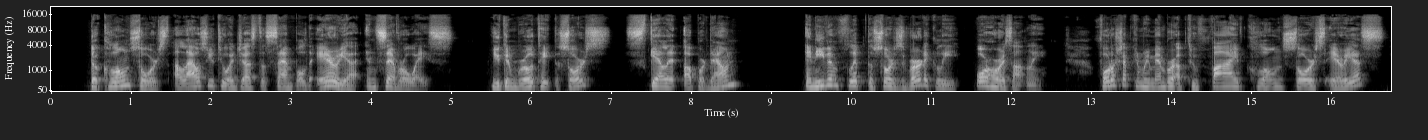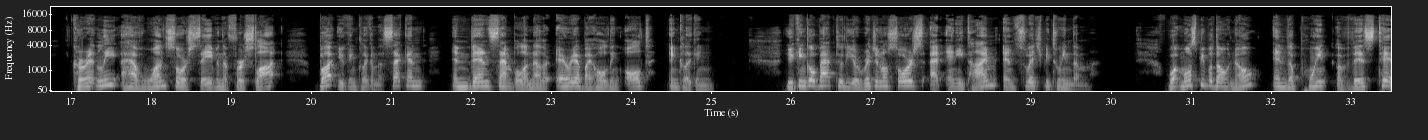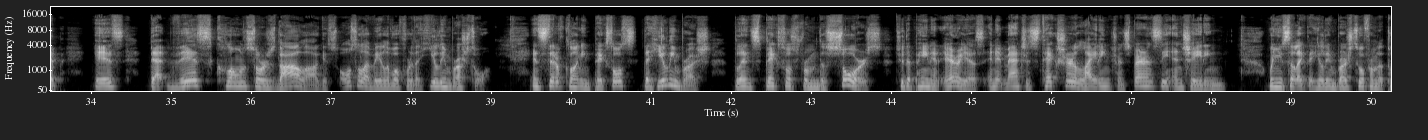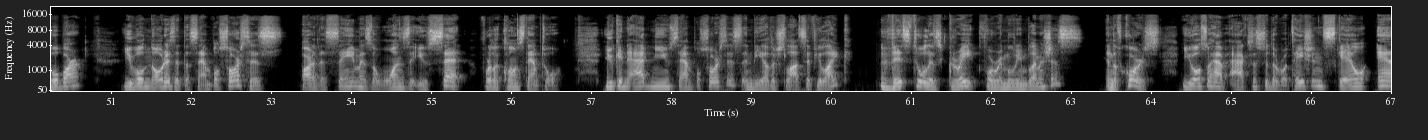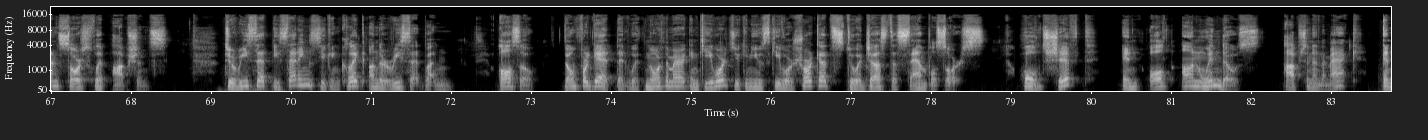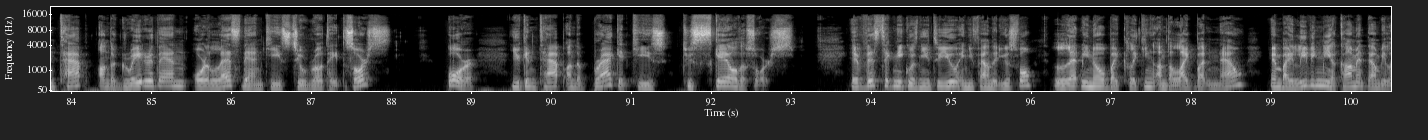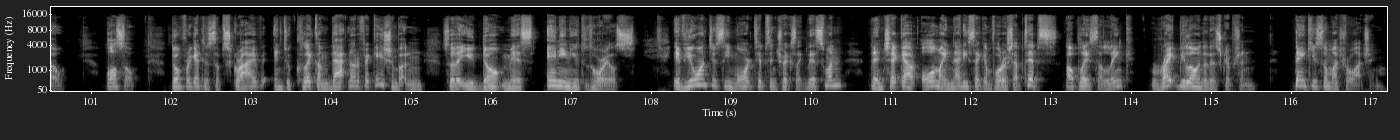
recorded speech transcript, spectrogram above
The clone source allows you to adjust the sampled area in several ways. You can rotate the source, scale it up or down, and even flip the source vertically or horizontally. Photoshop can remember up to five clone source areas. Currently, I have one source saved in the first slot, but you can click on the second and then sample another area by holding Alt and clicking. You can go back to the original source at any time and switch between them. What most people don't know, and the point of this tip, is that this clone source dialog is also available for the healing brush tool. Instead of cloning pixels, the healing brush blends pixels from the source to the painted areas and it matches texture, lighting, transparency, and shading. When you select the healing brush tool from the toolbar, you will notice that the sample sources are the same as the ones that you set for the clone stamp tool. You can add new sample sources in the other slots if you like. This tool is great for removing blemishes. And of course, you also have access to the rotation, scale, and source flip options. To reset these settings, you can click on the reset button. Also, don't forget that with North American keyboards, you can use keyboard shortcuts to adjust the sample source. Hold Shift and Alt on Windows, Option on the Mac, and tap on the greater than or less than keys to rotate the source. Or you can tap on the bracket keys to scale the source. If this technique was new to you and you found it useful, let me know by clicking on the like button now and by leaving me a comment down below. Also, don't forget to subscribe and to click on that notification button so that you don't miss any new tutorials. If you want to see more tips and tricks like this one, then check out all my 90 second Photoshop tips. I'll place a link right below in the description. Thank you so much for watching.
